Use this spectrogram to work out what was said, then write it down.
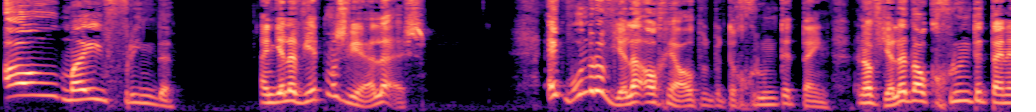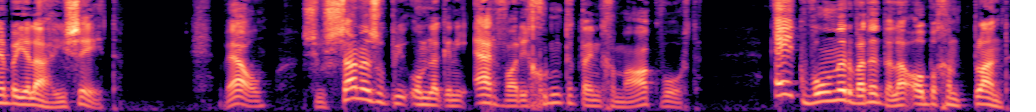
al my vriende. En julle weet mos wie hulle is. Ek wonder of julle al gehelp het met 'n groentetuin en of julle dalk groentetuine by julle huise het. Wel, Susan is op die oomblik in die erf waar die groentetuin gemaak word. Ek wonder wat het hulle al begin plant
